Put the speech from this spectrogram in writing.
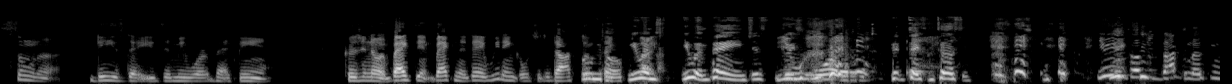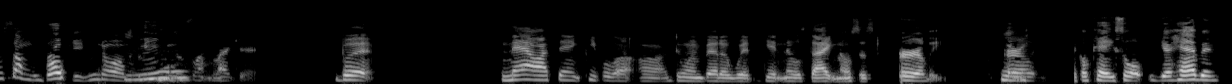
sooner these days than we were back then. Cause you know, back then, back in the day, we didn't go to the doctor. Oh no. You in like you in pain? Just you. Take some tussin. you didn't go to the doctor unless you was something was broken, you know, or bleeding or Mhm. something like that. But now I think people are uh, doing better with getting those diagnoses early, Yeah. early. Like, okay, so you're having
